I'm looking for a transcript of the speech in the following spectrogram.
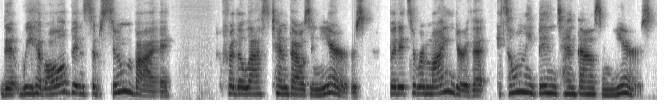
that we have all been subsumed by for the last 10,000 years. But it's a reminder that it's only been 10,000 years.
